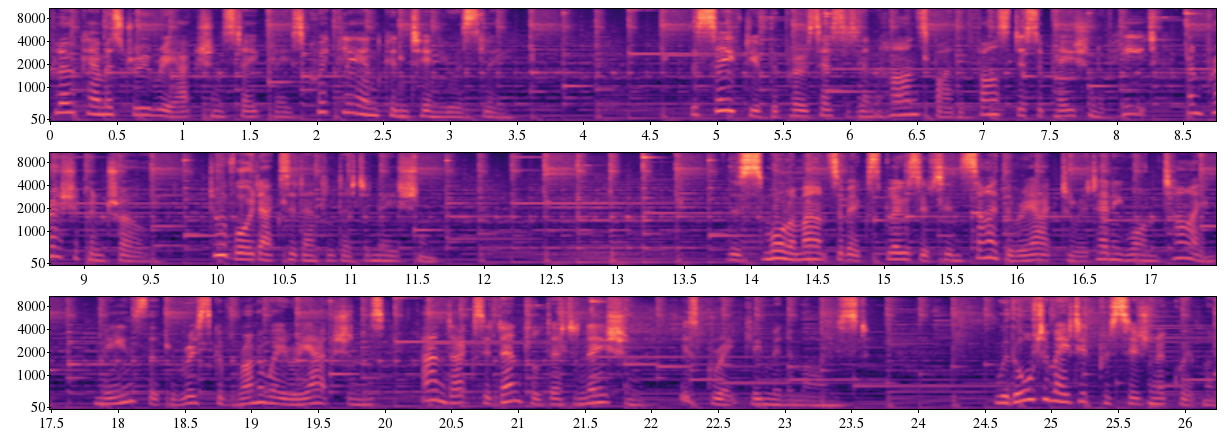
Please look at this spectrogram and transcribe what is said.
flow chemistry reactions take place quickly and continuously. The safety of the process is enhanced by the fast dissipation of heat and pressure control to avoid accidental detonation. The small amounts of explosives inside the reactor at any one time means that the risk of runaway reactions and accidental detonation is greatly minimised. With automated precision equipment,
